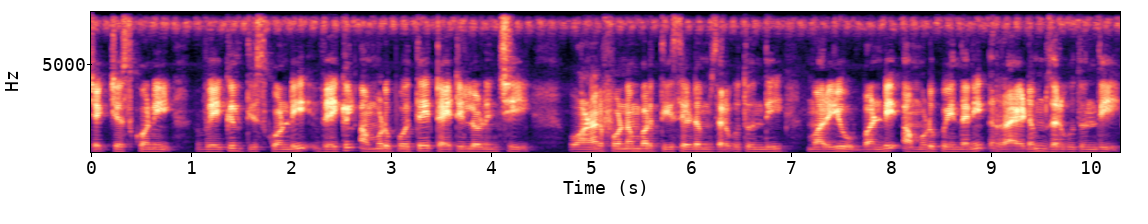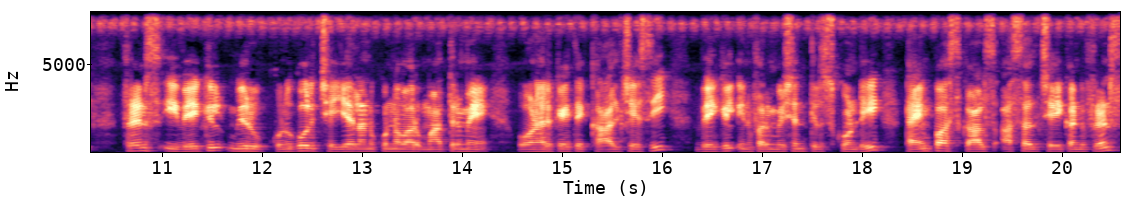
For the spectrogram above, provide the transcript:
చెక్ చేసుకొని వెహికల్ తీసుకోండి. వెహికల్ అమ్ముడుపోతే టైటిల్లో నుంచి ఓనర్ ఫోన్ నంబర్ తీసేయడం జరుగుతుంది మరియు బండి అమ్ముడుపోయిందని రాయడం జరుగుతుంది. ఫ్రెండ్స్ ఈ వెహికల్ మీరు కొనుగోలు చేయాలనుకున్న వారు మాత్రమే ఓనర్కి అయితే కాల్ చేసి వెహికల్ ఇన్ఫర్మేషన్ తెలుసుకోండి. టైంపాస్ కాల్స్ అసలు చేయకండి ఫ్రెండ్స్.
